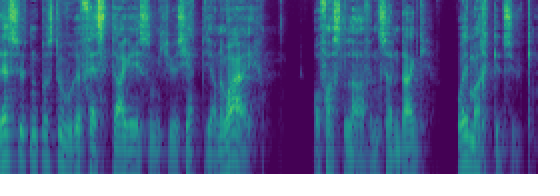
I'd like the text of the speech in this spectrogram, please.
dessuten på store festdager som 26. januar og fastelavnssøndag og i markedsuken.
